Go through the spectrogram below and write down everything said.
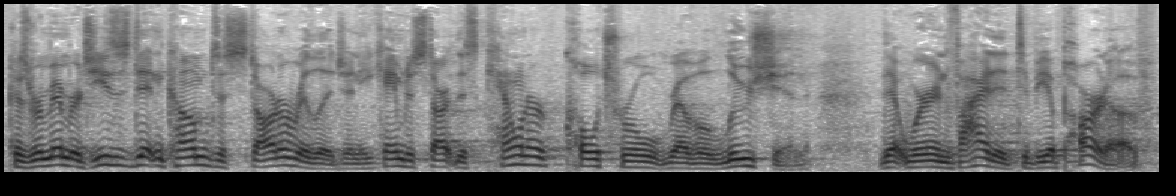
Because remember, Jesus didn't come to start a religion, he came to start this countercultural revolution that we're invited to be a part of.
